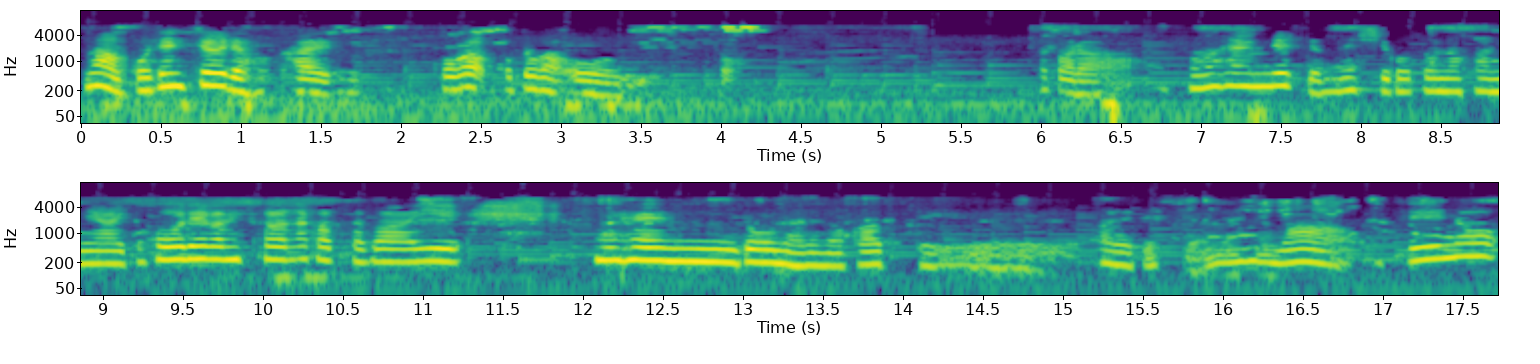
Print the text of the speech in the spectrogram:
まあ、午前中で帰る子が、ことが多いとだから、その辺ですよね。仕事の兼ね合いと法令が見つからなかった場合、その辺どうなるのかっていう、あれですよね。まあ、うちの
